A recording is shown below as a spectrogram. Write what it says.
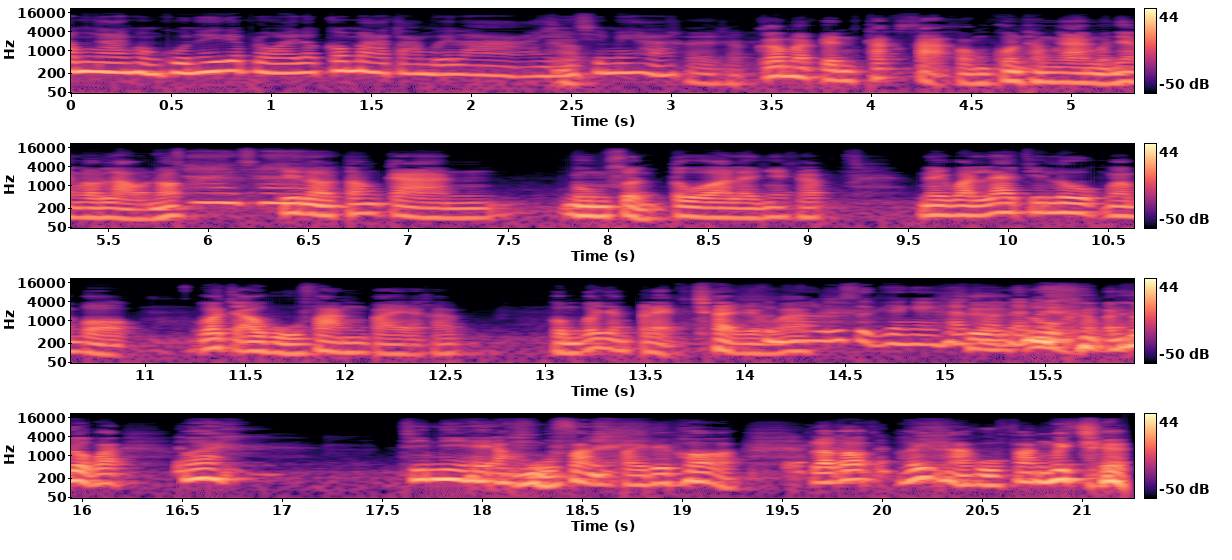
ทำงานของคุณให้เรียบร้อย แล้วก็มาตามเวลาอย่างครันี้บใช่ไหมคะใช่ครับก็มันเป็นทักษะของคนทำงานเหมือนอย่างเราเราๆเนาะใช่ใช่ที่เราต้องการมุมส่วนตัวอะไรเงี้ยครับ ในวันแรกที่ลูกมาบอกว่าจะเอาหูฟังไปอะครับ ผมก็ยังแปลกใจคุณว่าพ่อรู้สึกยังไงคะคืตออนนั้นลูกมันบอกว่าเฮ้ย ที่นี่ให้เอาหูฟังไปด้วยพ่อ แล้วก็เฮ้ยหาหูฟังไม่เจอ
